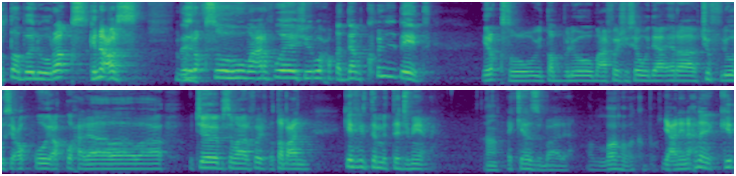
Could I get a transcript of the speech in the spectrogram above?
وطبل ورقص كنا عرس. ويرقصوا وما اعرف ويش يروحوا قدام كل بيت. يرقصوا ويطبلوا ما اعرف ويش يسووا دائرة تشوف فلوس يعقوا يعقوا حلاوة وشيبس وما اعرف ويش وطبعا كيف يتم التجميع؟ آه. أكياس زبالة. الله أكبر. يعني نحن كل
